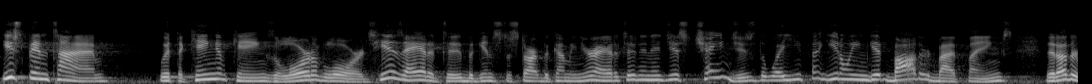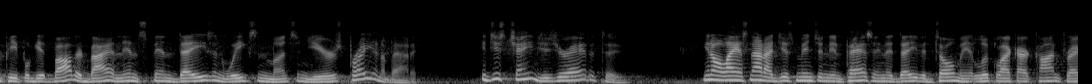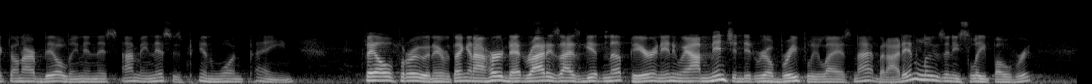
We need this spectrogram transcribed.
You spend time with the King of Kings, the Lord of Lords, his attitude begins to start becoming your attitude, and it just changes the way you think. You don't even get bothered by things that other people get bothered by and then spend days and weeks and months and years praying about it. It just changes your attitude. You know, last night I just mentioned in passing that David told me it looked like our contract on our building, and this, I mean, this has been one pain fell through and everything. And I heard that right as I was getting up here. And anyway, I mentioned it real briefly last night, but I didn't lose any sleep over it.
